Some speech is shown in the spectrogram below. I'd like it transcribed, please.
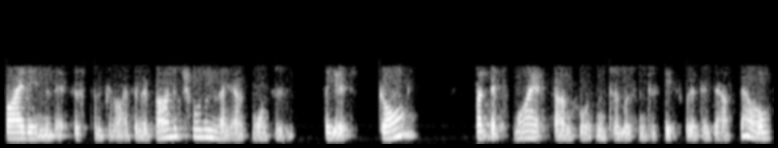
by them that that system provides an advantage for them. They don't want to see it gone. But that's why it's so important to listen to sex workers ourselves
